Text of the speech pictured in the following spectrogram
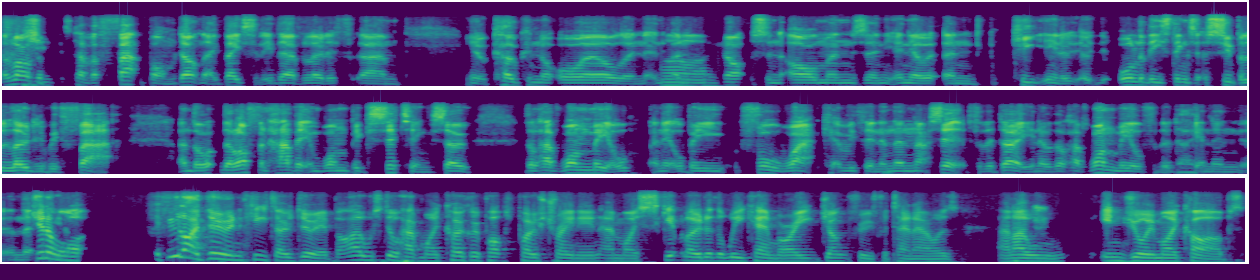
a lot of them just have a fat bomb, don't they? Basically, they have a load of um, you know coconut oil and, and, oh. and, nuts and almonds and you know and key, you know all of these things that are super loaded with fat and they'll, they'll often have it in one big sitting so they'll have one meal and it'll be full whack everything and then that's it for the day you know they'll have one meal for the day and then and then, do you know you what know, if you like doing keto, do it. But I will still have my Coco Pops post training and my skip load at the weekend where I eat junk food for 10 hours and I will enjoy my carbs.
